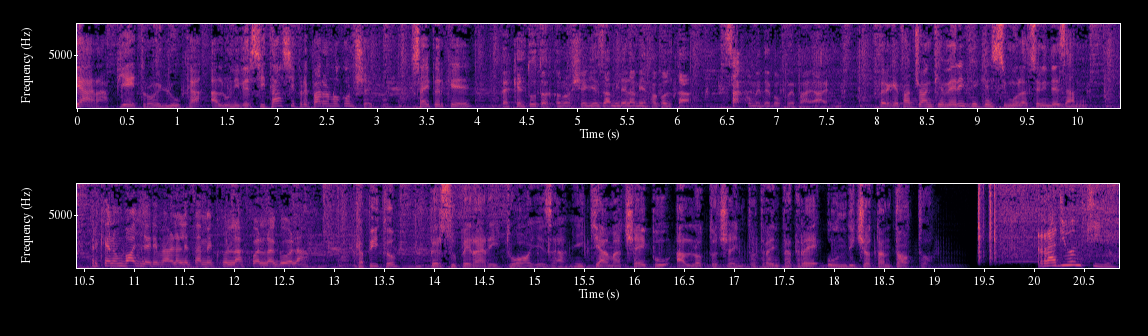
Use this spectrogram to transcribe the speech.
Chiara, Pietro e Luca all'università si preparano con CEPU. Sai perché? Perché il tutor conosce gli esami della mia facoltà, sa come devo prepararmi. Perché faccio anche verifiche e simulazioni d'esame. Perché non voglio arrivare all'esame con l'acqua alla gola. Capito? Per superare i tuoi esami, chiama CEPU all'833 1188. Radio Anch'io.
